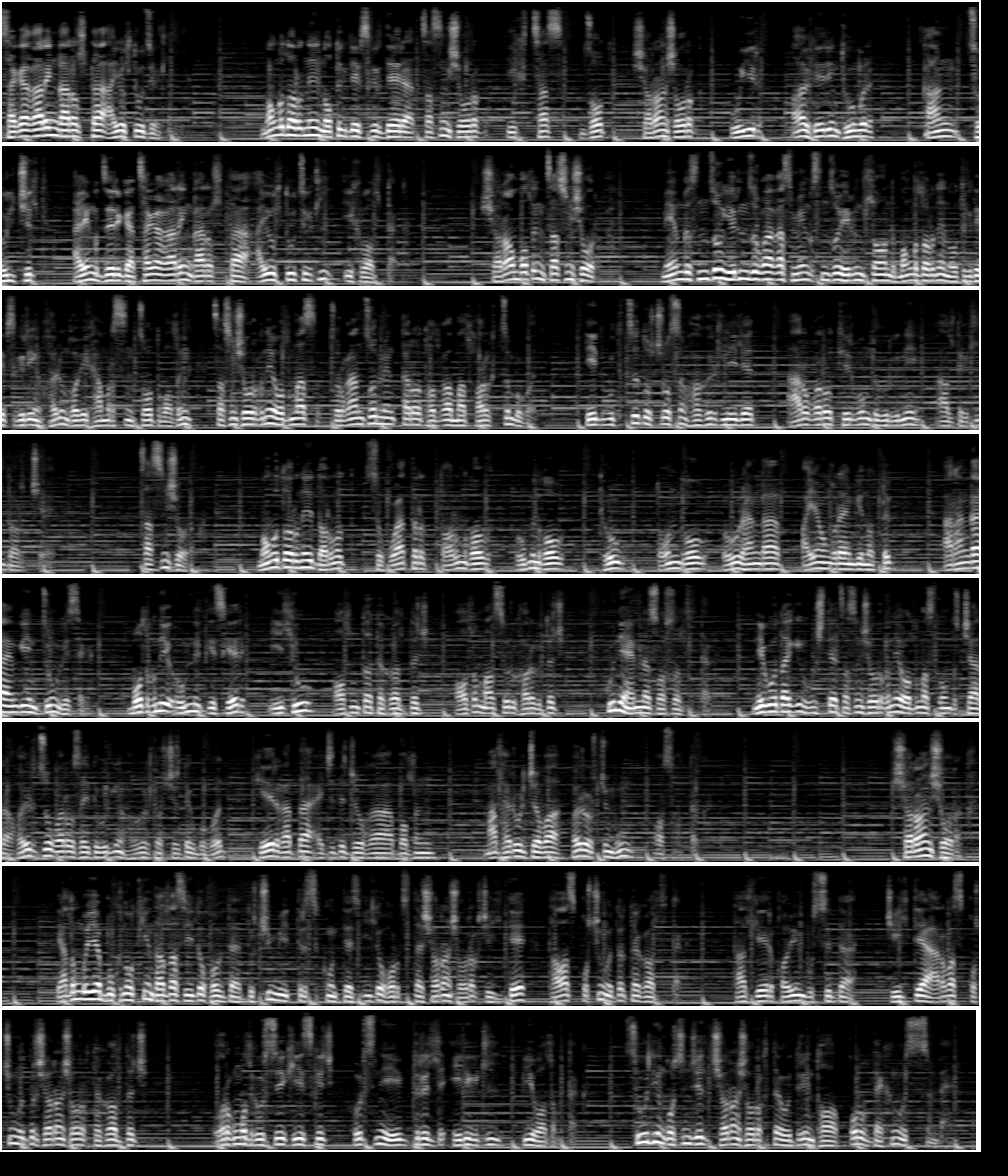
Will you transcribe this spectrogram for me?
Цагаагарын гаралтай аюулт үзэгдэл. Монгол орны нутаг дэвсгэр дээр цасан шуурга, их цас, зуд, шорон шуурга, үер, ой хэрийн түүмэр, ган, цөлжилт, аянга зэрэг цагаагарын гаралтай аюулт үзэгдэл их болдог. Шорон болон цасан шуурга 1996-аас 1997 онд Монгол орны нутаг дэвсгэрийн 20%-ийг хамарсан зуд болон цасан шуурганы улмаас 600 мянга гаруй толгой мал хорогдсон бөгөөд дэд бүтцэд учруулсан хохирол нийлээд 10 гаруй тэрбум төгрөгийн алдагдлалд оржээ. Цасан шуурга Монгол орны Дорнод, Сүхбаатар, Дорногов, Өмнөгов, Төв, Дундгов, Өвөр хангаа, Баянгор аймгийн нутаг, Арангаа аймгийн зүүн хэсэг, булганы өмнөд хэсгээр илүү олонтоо тохиолдож, олон мал сүрэг хорогдож, хүний амнаас осолддог. Нэг удаагийн хүчтэй цасан шуурганы улмаас дундчаар 200 гаруй сая төгрөгийн хохирол учирдаг бөгөөд хээр гадаа ажилдж байгаа болон мал хариулж яваа 20 орчим хүн осгодог. Шорон шуурга Ялангуяа бүх нутгийн талаас илүү хувьд 40 м/секундээс илүү хурдтай шорон шуурга жилдээ 5-аас 30 өдөр тохиолддог. Тал хээр говийн бүсэд жилдээ 10-аас 30 өдөр шорон шуурга тохиолдож ургамал хөрсийг хийсгэж хөрсний эвдрэл, элэгдэл бий болгодог. Сүүлийн 30 жилд шорон шуургатай өдрийн тоо 3 дахин өссөн байна.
